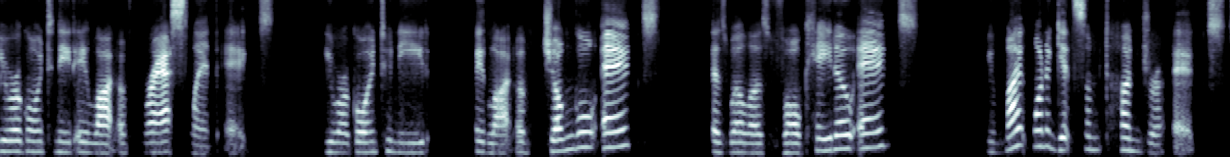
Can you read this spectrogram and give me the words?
You are going to need a lot of grassland eggs. You are going to need a lot of jungle eggs, as well as volcano eggs. You might want to get some tundra eggs.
